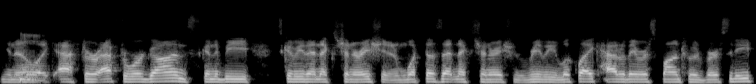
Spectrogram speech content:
You know mm. like after after we're gone it's going to be it's going to be that next generation. And what does that next generation really look like? How do they respond to adversity?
